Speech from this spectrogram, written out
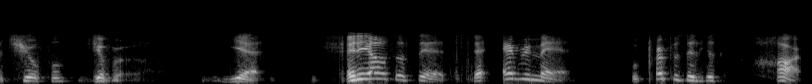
a cheerful giver. Yes. And he also said that every man with purpose in his heart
